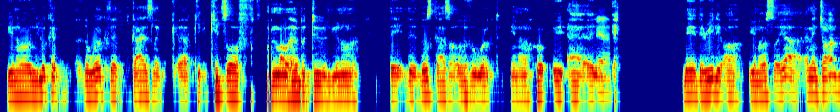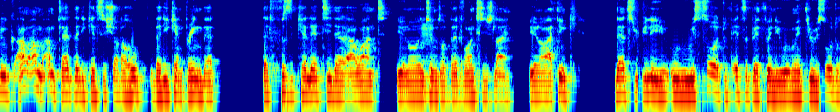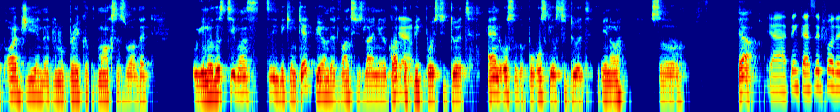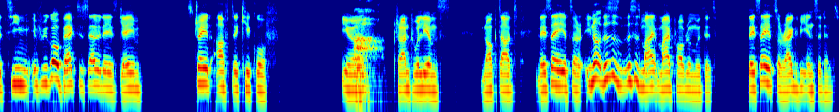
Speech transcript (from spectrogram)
you know, when you look at the work that guys like uh, Kitshoff and Malherbe do, you know, they, they, those guys are overworked, you know. Uh, yeah. They they really are, you know. So yeah, and then Jean-Luc, I'm I'm I'm glad that he gets a shot. I hope that he can bring that that physicality that I want, you know, in mm. terms of the advantage line. You know, I think that's really we saw it with Etzebeth when you went through. We saw it with RG and that little break with Marx as well. That you know this team once they can get beyond the advantage line, you know, got yeah. the big boys to do it, and also the ball skills to do it. You know, so yeah, yeah, I think that's it for the team. If we go back to Saturday's game, straight after kickoff, you know, ah. Grant Williams knocked out. They say it's a you know, this is this is my my problem with it. They say it's a rugby incident.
